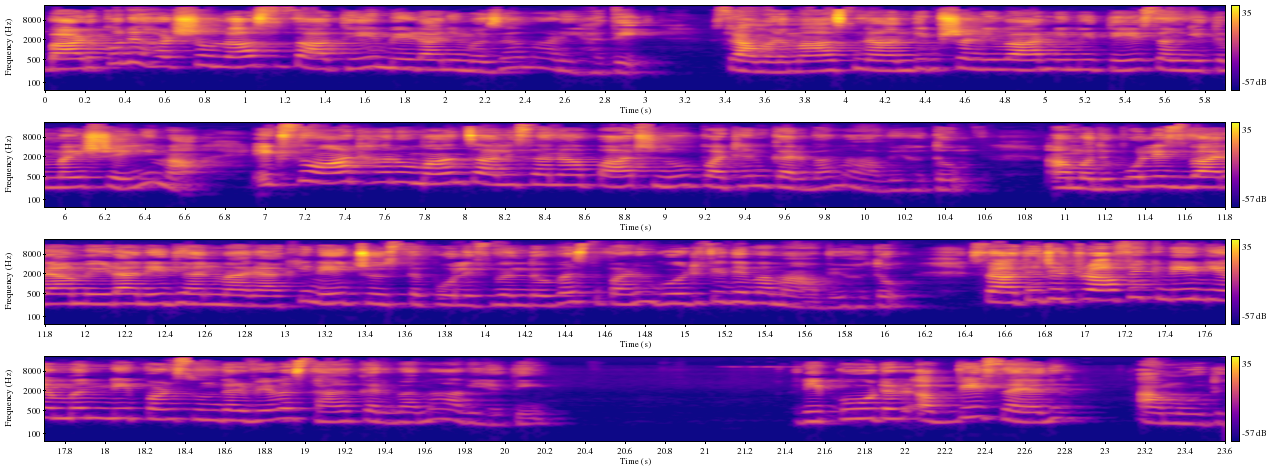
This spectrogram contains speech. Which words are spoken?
બાળકોને હર્ષોલ્લાસ સાથે મેળાની મજા માણી હતી. શ્રાવણ માસના અંતિમ શનિવાર નિમિત્તે સંગીતમય શૈલીમાં એકસો આઠ હનુમાન ચાલીસાના પાઠનું પઠન કરવામાં આવ્યું હતું. આમદ પોલીસ દ્વારા મેળાને ધ્યાનમાં રાખીને ચુસ્ત પોલીસ બંદોબસ્ત પણ ગોઠવી દેવામાં આવ્યો હતો. સાથે જ ટ્રાફિકની નિયમનની પણ સુંદર વ્યવસ્થા કરવામાં આવી હતી. રિપોર્ટર અબ્બી સૈયદ આમોદ.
